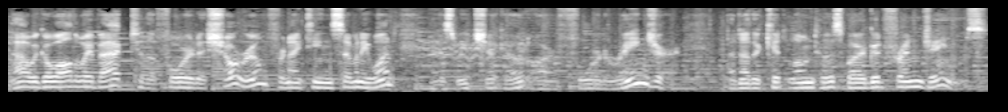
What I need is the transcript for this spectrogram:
Now we go all the way back to the Ford showroom for 1971 as we check out our Ford Ranger, another kit loaned to us by our good friend James.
